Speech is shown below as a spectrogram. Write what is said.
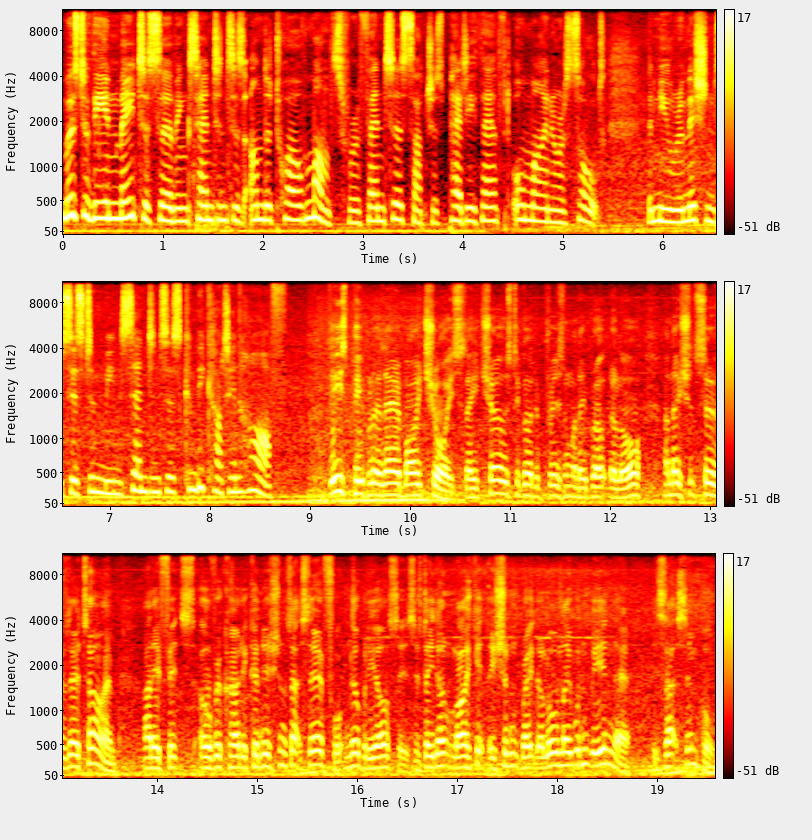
Most of the inmates are serving sentences under 12 months for offences such as petty theft or minor assault. The new remission system means sentences can be cut in half. These people are there by choice. They chose to go to prison when they broke the law and they should serve their time. And if it's overcrowded conditions, that's their fault, nobody else's. If they don't like it, they shouldn't break the law and they wouldn't be in there. It's that simple.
